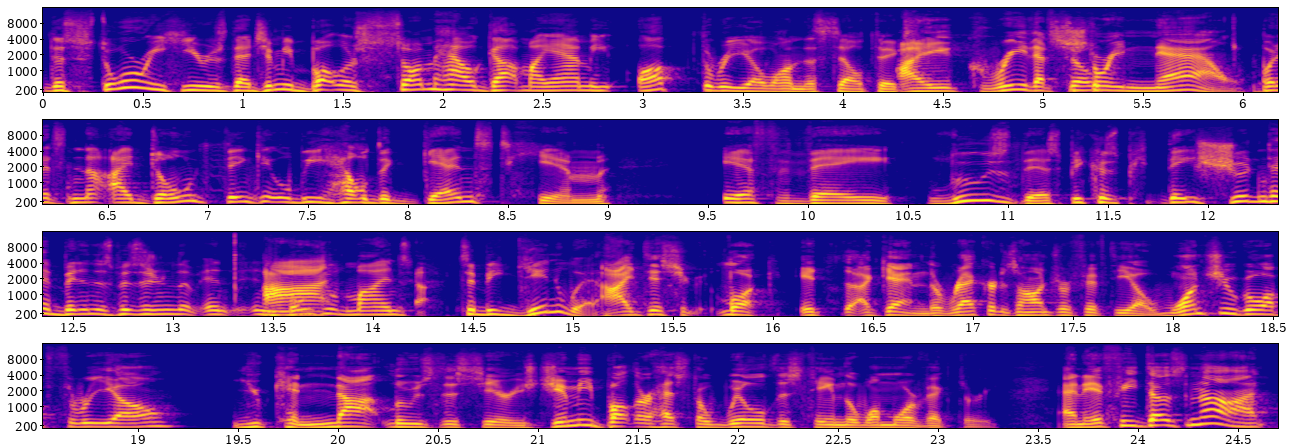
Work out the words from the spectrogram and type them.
the story here is that Jimmy Butler somehow got Miami up 3-0 on the Celtics. I agree. That's So- the story now. but it's not I don't think it will be held against him if they lose this because they shouldn't have been in this position in, in I- most of minds to begin with. I disagree. Look, it's again, the record is 150 0. Once you go up 3 0, you cannot lose this series. Jimmy Butler has to will this team to one more victory. And if he does not,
